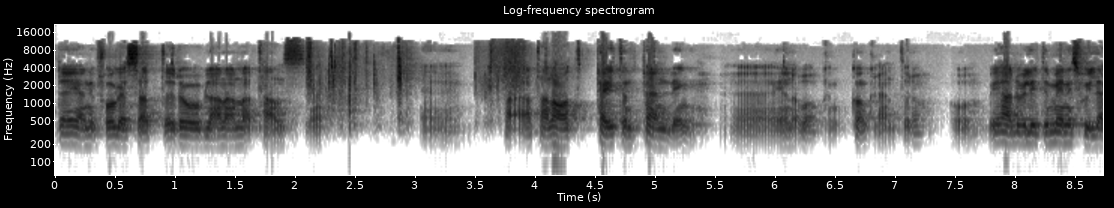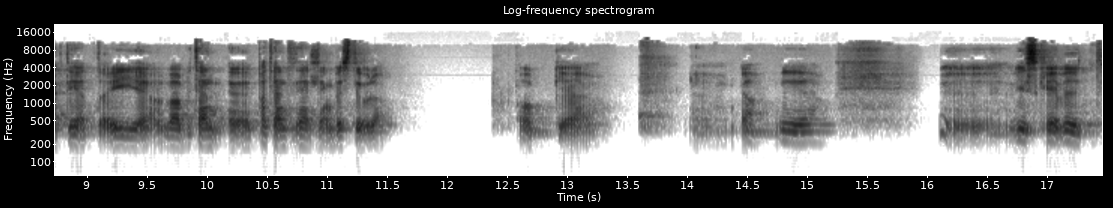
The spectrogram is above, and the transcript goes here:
Dejan ifrågasatte då bland annat hans, att han har ett patent pending, en av våra konkurrenter då. Och vi hade väl lite meningsskiljaktigheter i vad patentet egentligen bestod av. Och ja, vi, vi skrev ut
